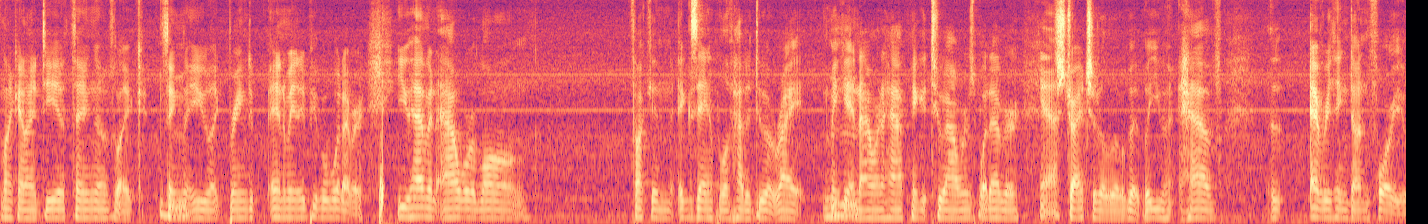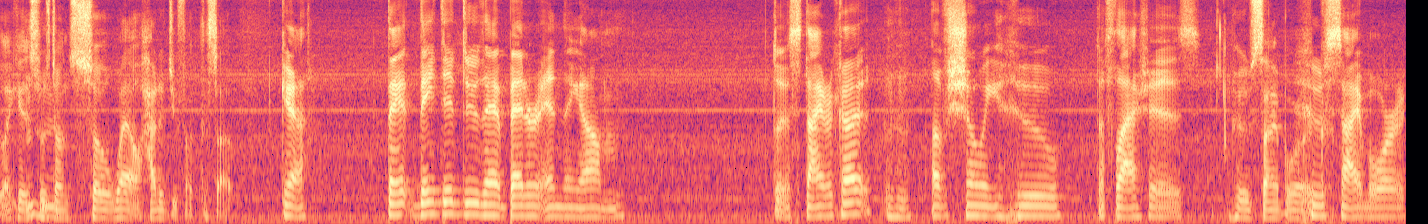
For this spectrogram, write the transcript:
like an idea thing of like thing Mhm. that you like bring to animated people, whatever. You have an hour long fucking example of how to do it right. Make it Mhm. an hour and a half, make it two hours, whatever. yeah. Stretch it a little bit, but you have uh, everything done for you. Like this was Mhm. done so well. How did you fuck this up? Yeah, they they did do that better in the um the Snyder cut hmm of showing who the Flash is, Who's Cyborg? who's Cyborg.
